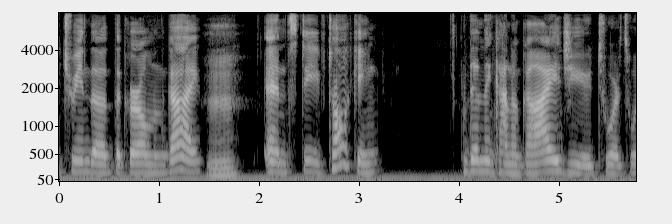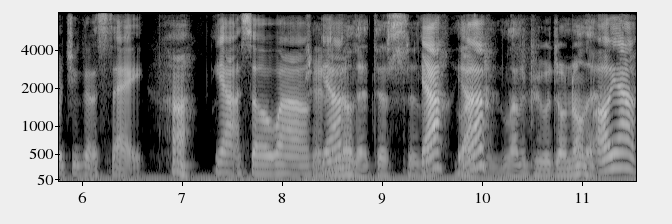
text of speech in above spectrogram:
between the the girl and the guy hmm and Steve talking, then they kind of guide you towards what you got to say. Huh. Yeah. So uh, See, I yeah. didn't know that. That's uh, Yeah, a lot, A lot of people don't know that. Oh yeah,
